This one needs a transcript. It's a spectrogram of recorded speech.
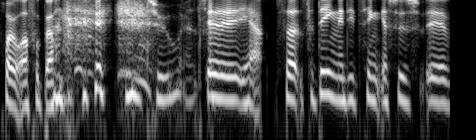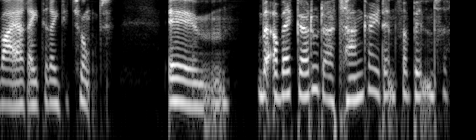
prøver at få børn. Me too, altså. øh, ja, så, så det er en af de ting, jeg synes øh, vejer rigtig, rigtig tungt. Øhm, Og hvad gør du der af tanker i den forbindelse?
